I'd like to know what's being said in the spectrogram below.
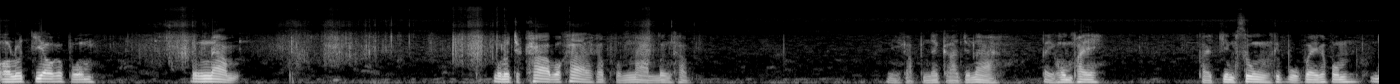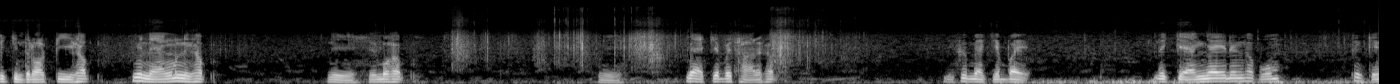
เอารถเกี่ยวครับผมเบิ่งน้ำบ่รู้จะฆ่าบ่ฆ่าครับ ผมน้ำเบิ่งครับ นี่ครับบรรยากาศอยู่หน้าไต่หมไผ่ไผ่กิมซุ่งที่ปลูกไว้ครับผม ได้กินตลอดปีครับมีแหนงมันหนึ่งครับ นี่เห็นบ่ครับ นี่ แม่เก็บไว้ถ่าแล้วครับ นี่คือแม่เก็บไว้ ในแกงใหญ่หนึงครับ ผมทั้งแกง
